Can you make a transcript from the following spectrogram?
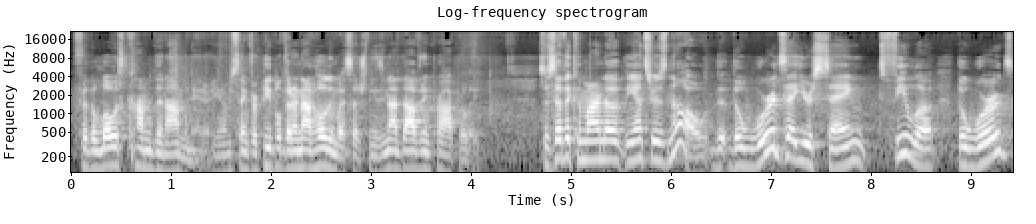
for the lowest common denominator? You know what I'm saying? For people that are not holding by such things, you're not davening properly. So said the Kamarna, the answer is no. The, the words that you're saying, tefillah, the words,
